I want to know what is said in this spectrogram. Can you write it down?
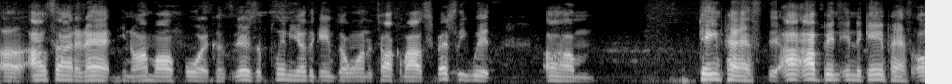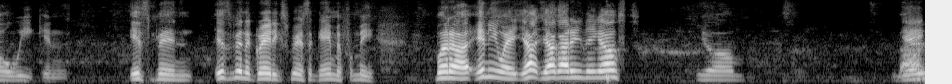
uh, outside of that, you know, I'm all for it because there's a plenty other games I want to talk about, especially with um, Game Pass. I, I've been in the Game Pass all week, and it's been it's been a great experience of gaming for me. But uh, anyway, y'all, y'all got anything else? You um, yay,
